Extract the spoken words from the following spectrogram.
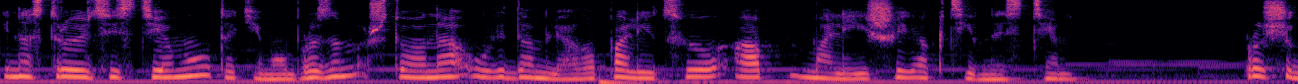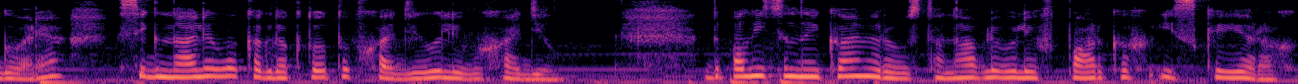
и настроить систему таким образом, что она уведомляла полицию о малейшей активности. Проще говоря, сигналила, когда кто-то входил или выходил. Дополнительные камеры устанавливали в парках и скверах.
